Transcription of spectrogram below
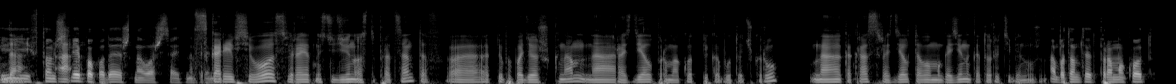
и Да. в том А- числе попадаешь на ваш сайт, например. Скорее всего, с вероятностью 90% э, ты попадешь к нам на раздел промокод pikabu.ru, на как раз раздел того магазина, который тебе нужен. А потом ты этот промокод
